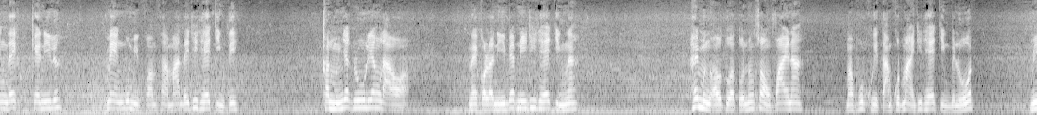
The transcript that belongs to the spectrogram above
งได้แค่นี้หรือแมงบ่มีความสามารถได้ที่แท้จริงติคันมึงอยากรู้เรื่องราวอะในกรณีแบบนี้ที่แท้จริงนะ ให้มึงเอาตัวตนทั้งสองฝ่ายนะ มาพูดคุยตามกฎหมายที่แท้จริงไปรู้มี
